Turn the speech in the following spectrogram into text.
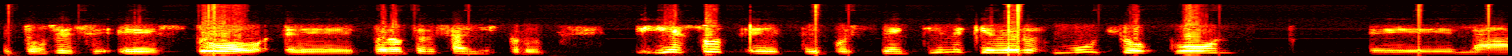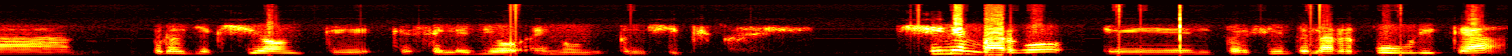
Entonces, esto, pero tres años, pero y eso este, pues tiene que ver mucho con eh, la proyección que, se le dio en un principio. Sin embargo, el presidente de la República,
